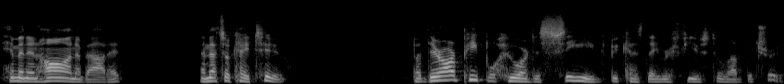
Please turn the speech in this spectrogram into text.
hemming and hawing about it. And that's okay too. But there are people who are deceived because they refuse to love the truth.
